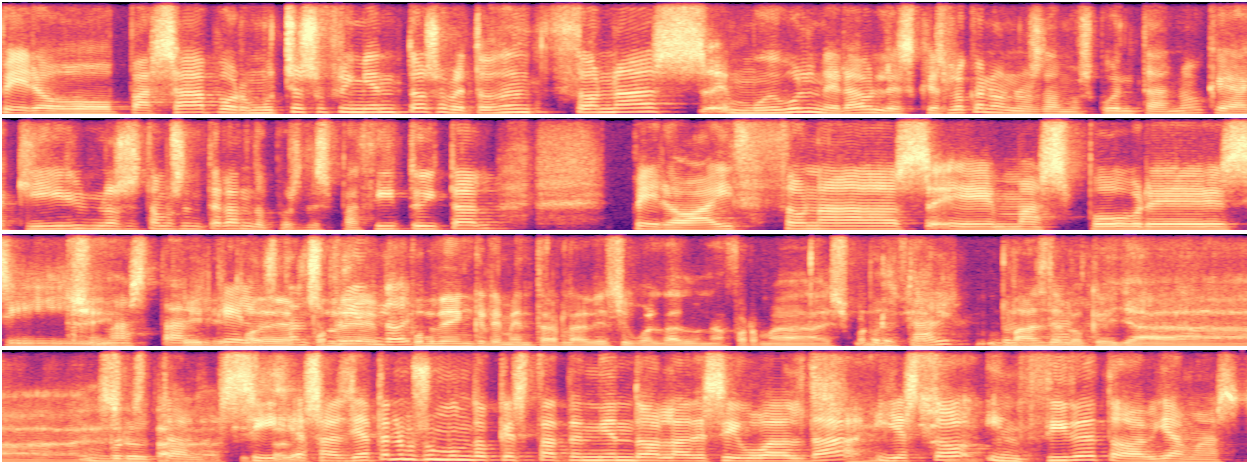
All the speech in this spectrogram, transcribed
Pero pasa por mucho sufrimiento, sobre todo en zonas muy vulnerables, que es lo que no nos damos cuenta, ¿no? Que aquí nos estamos enterando pues despacito y tal, pero hay zonas eh, más pobres y más tal que lo están sufriendo. Puede incrementar la desigualdad de una forma exponencial. Brutal, Más de lo que ya. Brutal. sí, o sea, ya tenemos un mundo que está tendiendo a la desigualdad y esto incide todavía más.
